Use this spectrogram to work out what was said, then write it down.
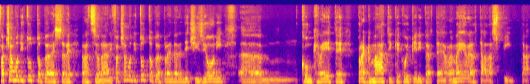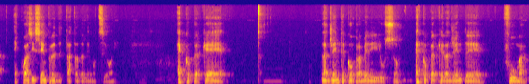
Facciamo di tutto per essere razionali, facciamo di tutto per prendere decisioni ehm, concrete, pragmatiche, coi piedi per terra, ma in realtà la spinta è quasi sempre dettata dalle emozioni. Ecco perché la gente compra beni di lusso, ecco perché la gente fuma,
